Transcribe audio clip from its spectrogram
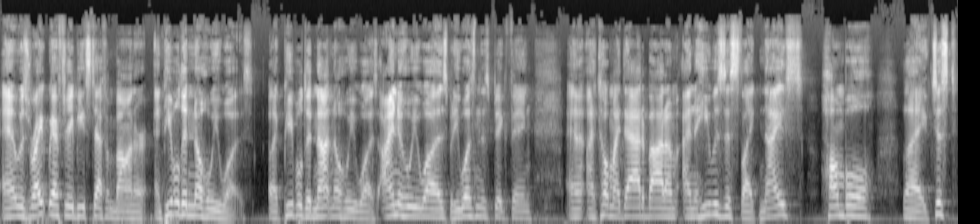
and it was right after he beat Stephan Bonnar, and people didn't know who he was. Like people did not know who he was. I knew who he was, but he wasn't this big thing. And I told my dad about him, and he was this like nice, humble, like just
